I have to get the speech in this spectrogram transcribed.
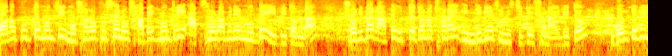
গণপূর্ত মন্ত্রী মোশাররফ হোসেন ও সাবেক মন্ত্রী আফসারুল আমিনের মধ্যে এই বিতণ্ডা। শনিবার রাতে উত্তেজনা ছড়ায় ইঞ্জিনিয়ার্স ইনস্টিটিউশন আয়োজিত গোলটেবিল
